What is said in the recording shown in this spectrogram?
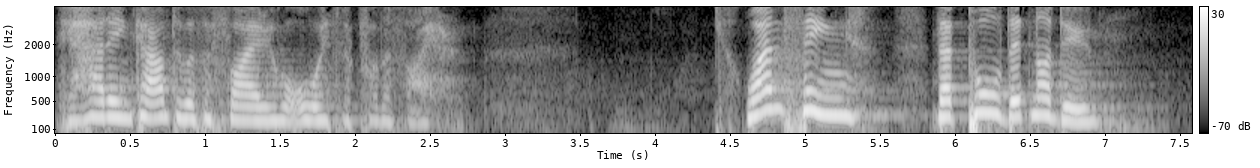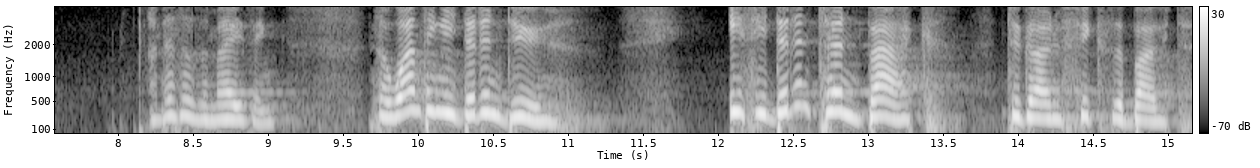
If you had an encounter with the fire, you will always look for the fire. One thing that Paul did not do, and this is amazing. So, one thing he didn't do is he didn't turn back to go and fix the boat.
